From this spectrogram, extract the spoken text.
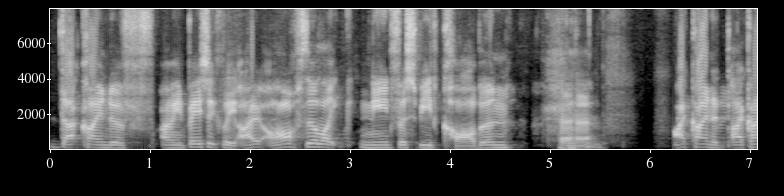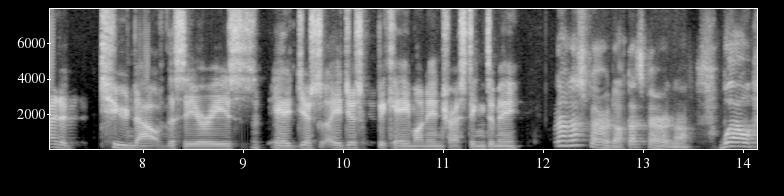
that kind of I mean basically I after like Need for Speed Carbon I kind of I kind of tuned out of the series. it just it just became uninteresting to me. No, that's fair enough. That's fair enough. Well,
